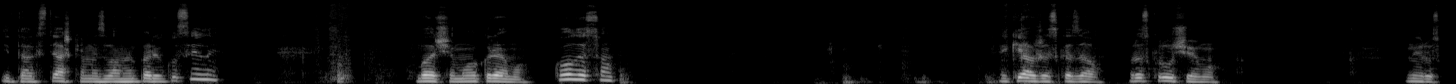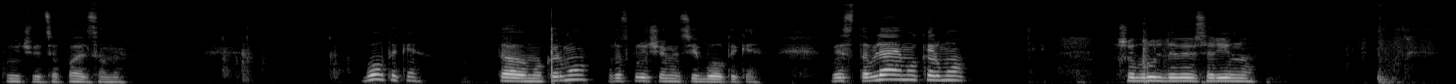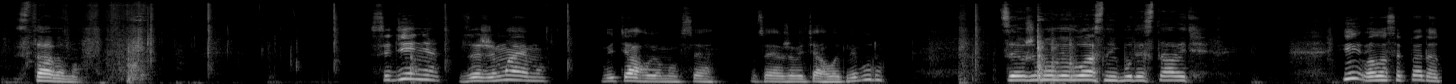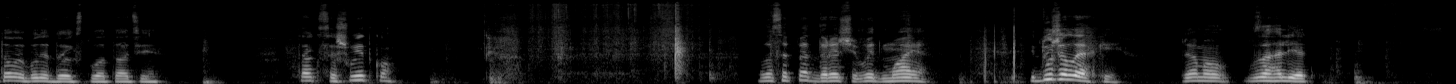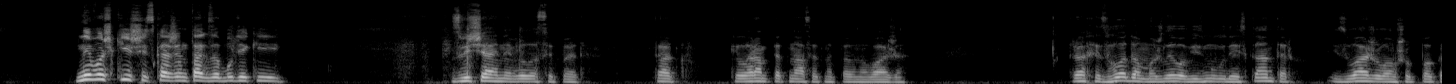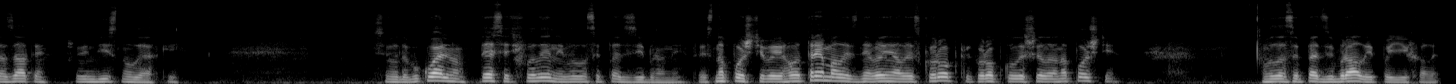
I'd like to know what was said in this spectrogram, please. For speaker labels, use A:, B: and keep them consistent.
A: І так, стяжки ми з вами перекусили. Бачимо окремо колесо. Як я вже сказав, розкручуємо. Не розкручуються пальцями. Болтики. Ставимо кермо, розкручуємо ці болтики. Виставляємо кермо, щоб руль дивився рівно. Ставимо сидіння, зажимаємо, витягуємо все. Це я вже витягувати не буду. Це вже новий власник буде ставити. І велосипед готовий буде до експлуатації. Так, все швидко. Велосипед, до речі, вид має. І дуже легкий. Прямо взагалі як не важкіший, скажімо так, за будь-який звичайний велосипед. Так, кілограм 15, напевно, важить. Трохи згодом, можливо, візьму десь кантер і зважу вам, щоб показати, що він дійсно легкий. Сьогодні буквально 10 хвилин і велосипед зібраний. Тобто на пошті ви його отримали, зня- виняли з коробки, коробку лишили на пошті. Велосипед зібрали і поїхали.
